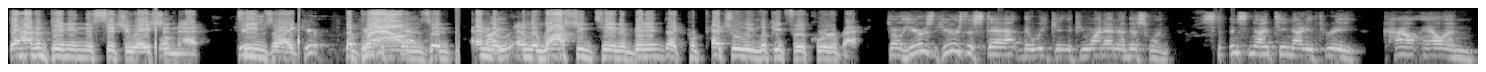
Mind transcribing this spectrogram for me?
They haven't been in this situation well, that teams like here, the Browns and and right. the, and the Washington have been in like perpetually looking for the quarterback. So here's here's the stat that we can, if you want to end on this one, since 1993, Kyle Allen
